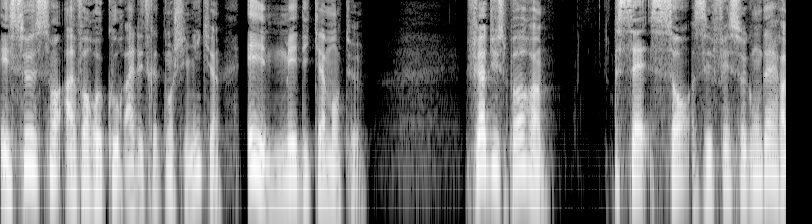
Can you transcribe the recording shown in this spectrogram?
et ce sans avoir recours à des traitements chimiques et médicamenteux. Faire du sport, c'est sans effet secondaire.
